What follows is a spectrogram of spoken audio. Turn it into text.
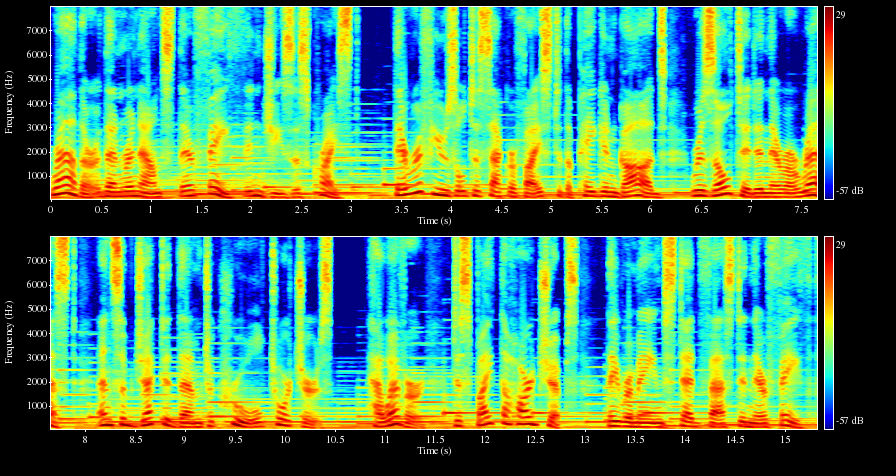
rather than renounce their faith in Jesus Christ. Their refusal to sacrifice to the pagan gods resulted in their arrest and subjected them to cruel tortures. However, despite the hardships, they remained steadfast in their faith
